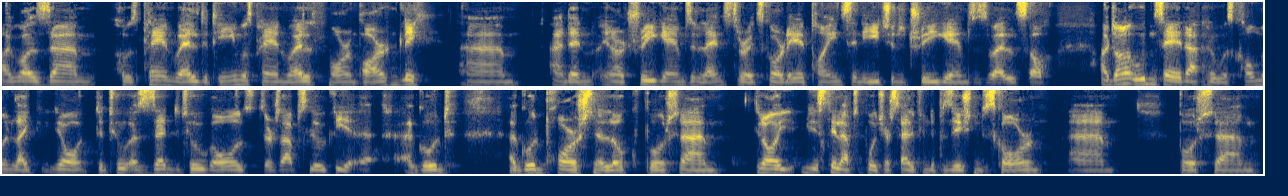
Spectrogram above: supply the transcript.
I was um, I was playing well. The team was playing well. More importantly, um, and then in our three games in Leinster, I'd scored eight points in each of the three games as well. So I don't. I wouldn't say that it was coming. Like you know, the two, as I said, the two goals. There's absolutely a, a good, a good portion of luck, but um, you know, you still have to put yourself in the position to score. Um, but um,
